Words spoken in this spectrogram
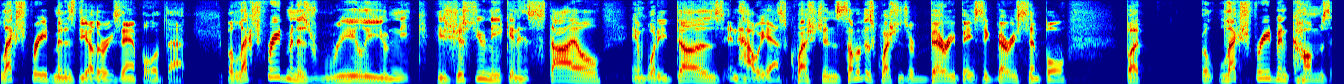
Lex Fridman is the other example of that. But Lex Fridman is really unique. He's just unique in his style, in what he does, in how he asks questions. Some of his questions are very basic, very simple, but Lex Fridman comes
